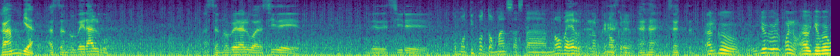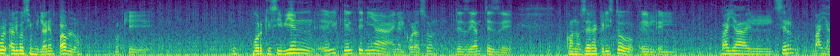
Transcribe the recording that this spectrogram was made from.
cambia hasta no ver algo hasta no ver algo así de de decir eh, Como tipo Tomás, hasta no ver, no, creo. hasta- ajá exacto. Algo, yo veo, bueno, ah, yo veo algo similar en Pablo, porque porque si bien él, él tenía en el corazón desde antes de conocer a Cristo el, el- vaya el ser vaya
